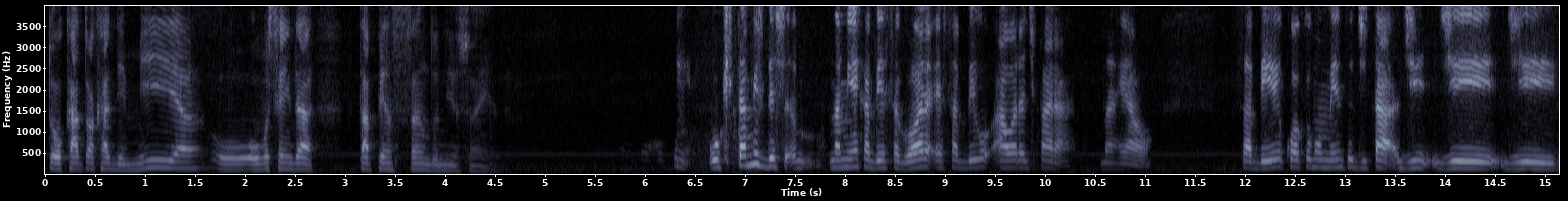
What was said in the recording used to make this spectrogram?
tocar a tua academia ou, ou você ainda está pensando nisso ainda? O que está me deixando na minha cabeça agora é saber a hora de parar, na real. Saber qual é o momento de, tá, de, de, de,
